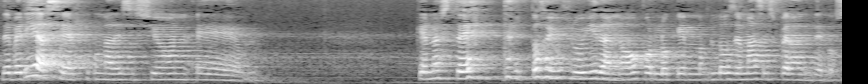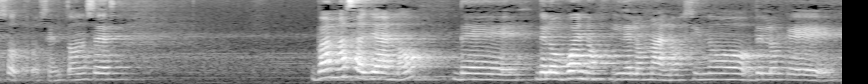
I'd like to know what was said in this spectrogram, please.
debería ser una decisión... Eh, que no esté todo influida ¿no? por lo que los demás esperan de nosotros. Entonces, va más allá ¿no? de, de lo bueno y de lo malo, sino de lo que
